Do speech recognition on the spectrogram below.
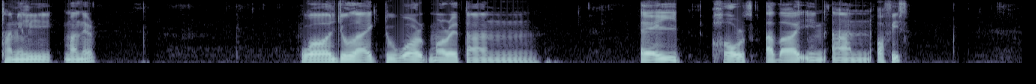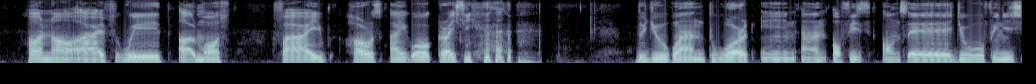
timely manner. Would you like to work more than eight hours a day in an office? Oh no, I've with almost five hours I go crazy. Do you want to work in an office once uh, you finish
